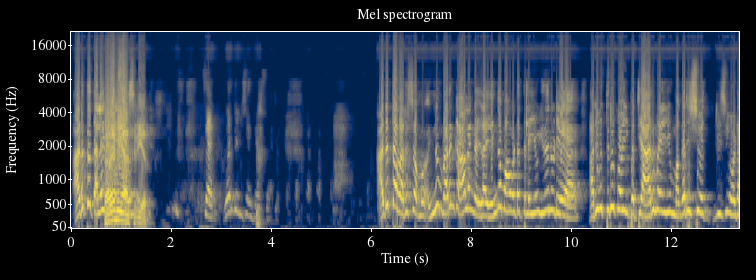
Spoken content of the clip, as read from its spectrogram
அடுத்த தலைமை ஆசிரியர். சார் ஒரு நிமிஷம் சார். அடுத்த வருஷம் இன்னும் வரும் காலங்கள்ல எங்க மாவட்டத்திலையும் இதனுடைய அறிவு திருக்கோயில் பற்றிய அருமையையும் மகரிஷி ரிஷியோட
